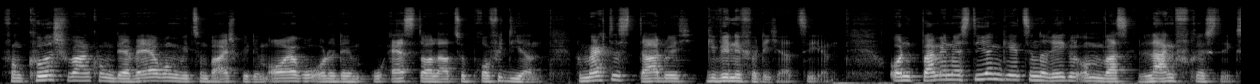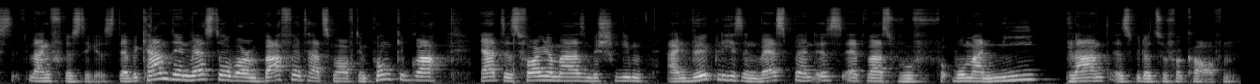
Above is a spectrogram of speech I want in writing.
von Kursschwankungen der Währung, wie zum Beispiel dem Euro oder dem US-Dollar, zu profitieren. Du möchtest dadurch Gewinne für dich erzielen. Und beim Investieren geht es in der Regel um was Langfristiges. Langfristiges. Der bekannte Investor Warren Buffett hat es mal auf den Punkt gebracht. Er hat es folgendermaßen beschrieben, ein wirkliches Investment ist etwas, wo, wo man nie plant, es wieder zu verkaufen.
